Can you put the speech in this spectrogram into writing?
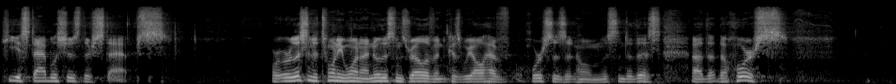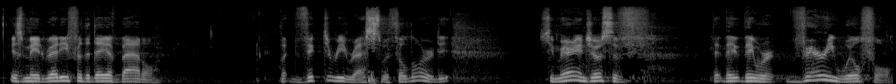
he establishes their steps. Or, or, listen to 21. I know this one's relevant because we all have horses at home. Listen to this. Uh, the, the horse is made ready for the day of battle, but victory rests with the Lord. See, Mary and Joseph, they, they were very willful.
